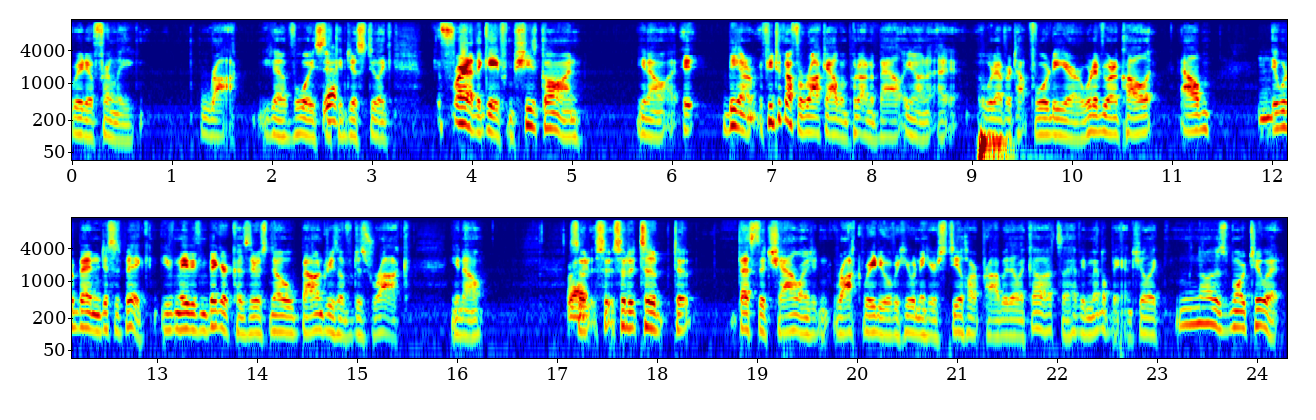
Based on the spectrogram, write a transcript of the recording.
radio friendly rock. You got a voice yeah. that can just do like right out of the gate from "She's Gone." You know, it being on. If you took off a rock album, put it on a ballot, you know, a, whatever top forty or whatever you want to call it album, mm-hmm. it would have been just as big, even maybe even bigger because there's no boundaries of just rock. You know, right. so so, so to, to, to that's the challenge in rock radio over here when they hear Steelheart probably they're like oh that's a heavy metal band you're like no there's more to it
